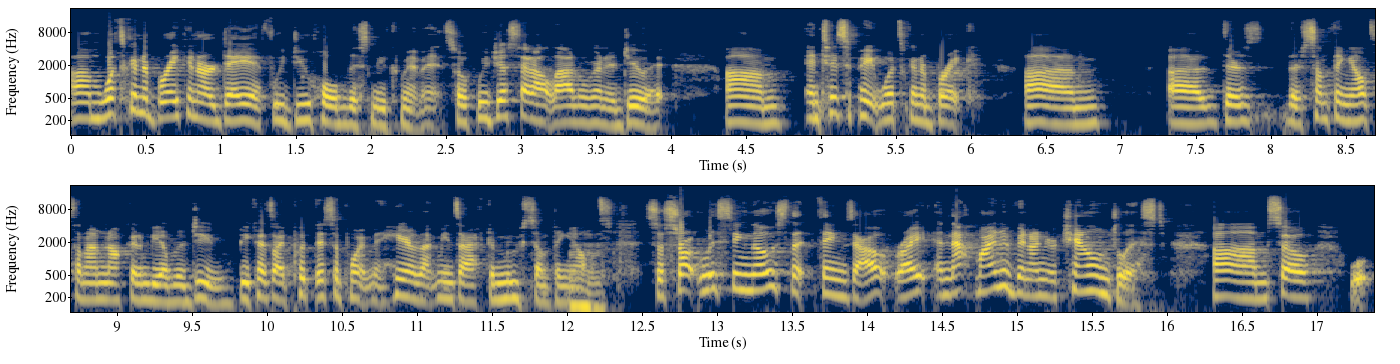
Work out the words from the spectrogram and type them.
um, What's going to break in our day if we do hold this new commitment? So if we just said out loud we're going to do it, um, anticipate what's going to break. Um, uh, there's there's something else that I'm not going to be able to do because I put this appointment here. That means I have to move something else. So start listing those th- things out, right? And that might have been on your challenge list. Um, so w-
